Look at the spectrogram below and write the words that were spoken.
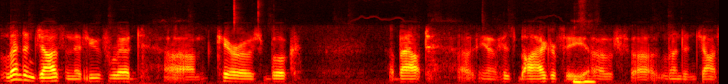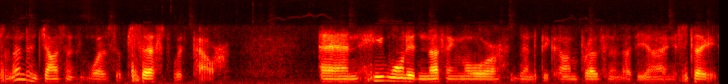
Lyndon Johnson, if you've read um, Caro's book about uh, you know his biography mm-hmm. of uh, Lyndon Johnson, Lyndon Johnson was obsessed with power, and he wanted nothing more than to become president of the United States.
